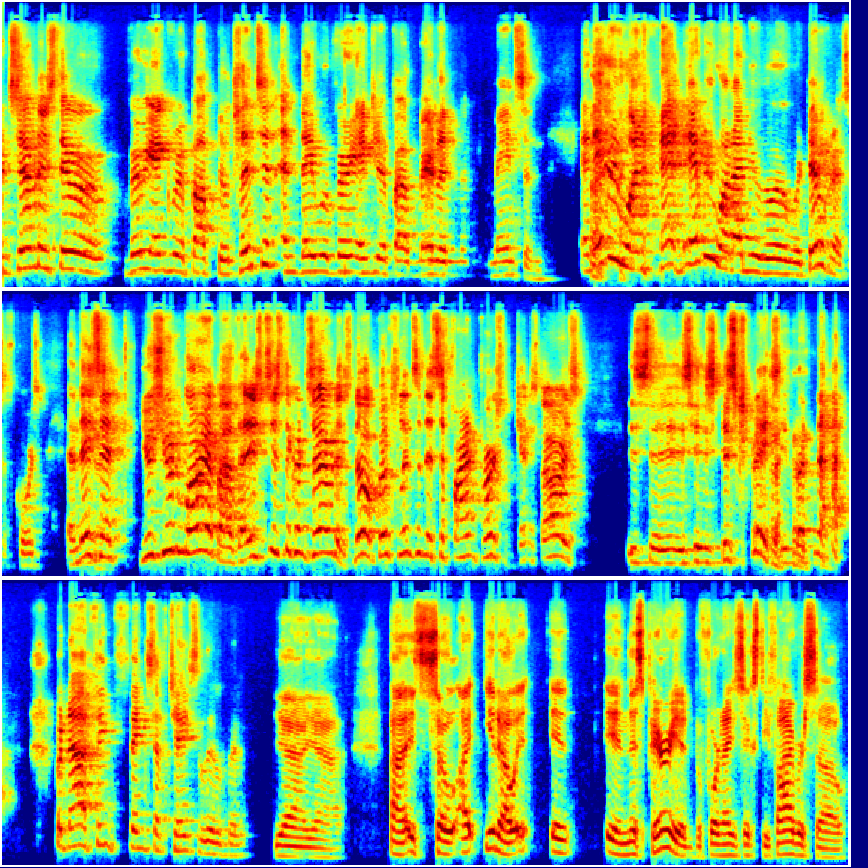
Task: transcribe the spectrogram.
conservatives they were very angry about bill clinton and they were very angry about marilyn manson and everyone and everyone i knew were, democrats of course and they Yeah. said you shouldn't worry about that it's just the conservatives no bill clinton is a fine person ken starr is is is, is, is crazy. but now, but now I think things have changed a little bit. Yeah, yeah. Uh, it's so I, you know, it, it, in this period before 1965 or so,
